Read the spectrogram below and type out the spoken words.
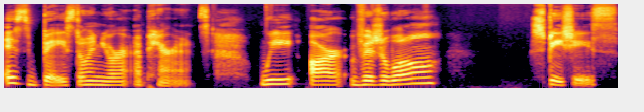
is based on your appearance. We are visual species.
